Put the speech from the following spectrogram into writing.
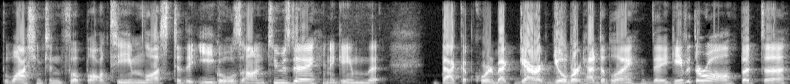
the Washington football team lost to the Eagles on Tuesday in a game that backup quarterback Garrett Gilbert had to play. They gave it their all, but uh,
